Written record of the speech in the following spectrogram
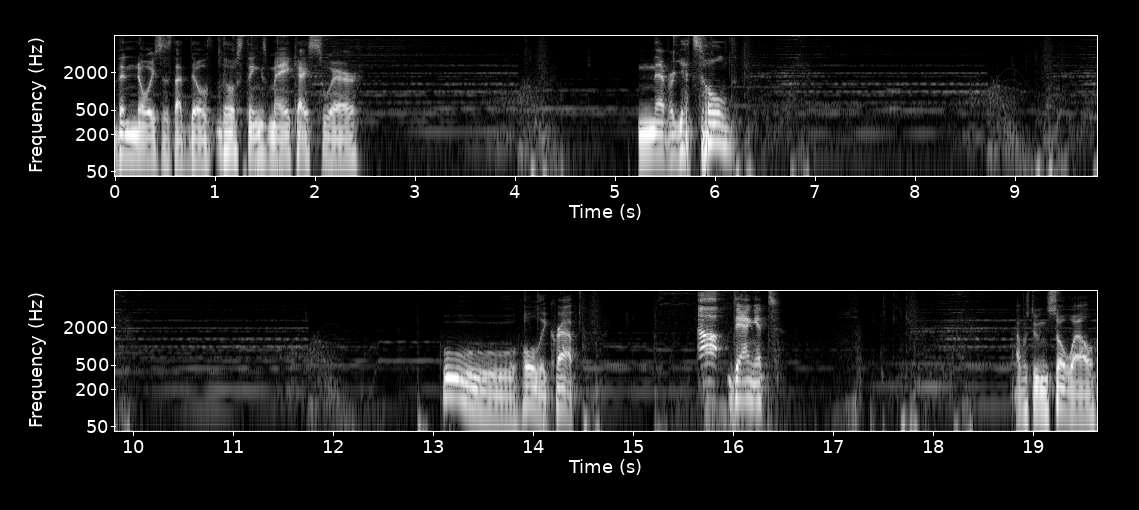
the noises that those, those things make, I swear. Never gets old. Ooh, holy crap. Ah, dang it. I was doing so well.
